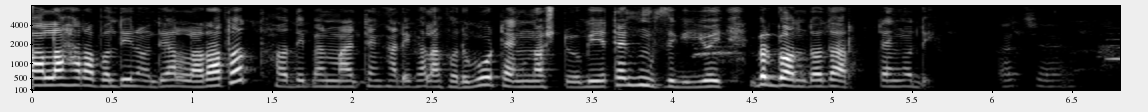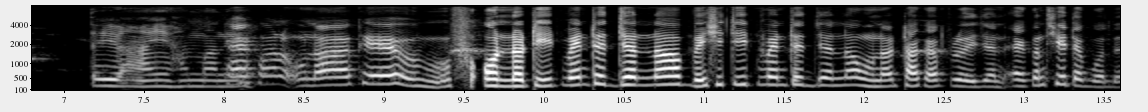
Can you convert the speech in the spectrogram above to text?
বালা হারা ফল দিন দি আল্লাহ রাতত হদি মানে ঠ্যাং হাড়ি ফেলা ফুরবো ঠ্যাং নষ্ট হয়ে গিয়ে ঠ্যাং মুছে গিয়ে এবার গন্ধদার ঠ্যাং দি আচ্ছা। তো আই এখন মানে এখন ওনাকে অন্য ট্রিটমেন্টের জন্য বেশি ট্রিটমেন্টের জন্য ওনার টাকা প্রয়োজন। এখন সেটা বলতে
